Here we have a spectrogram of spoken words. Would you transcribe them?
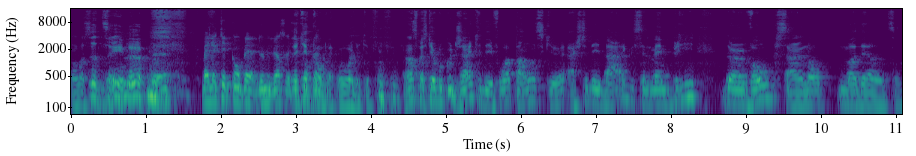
On va se dire, là. Ben, le kit complet, 2000 vers, c'est le, Le kit, kit complet. Oh, ouais, le kit complet. C'est parce qu'il y a beaucoup de gens qui, des fois, pensent que acheter des bagues, c'est le même prix d'un Vogue, c'est un autre modèle, tu sais.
